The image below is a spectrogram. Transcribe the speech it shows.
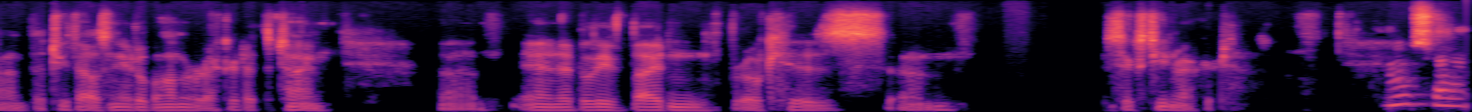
uh, the 2008 Obama record at the time. Um, and I believe Biden broke his um, 16 record. Oh, sure.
